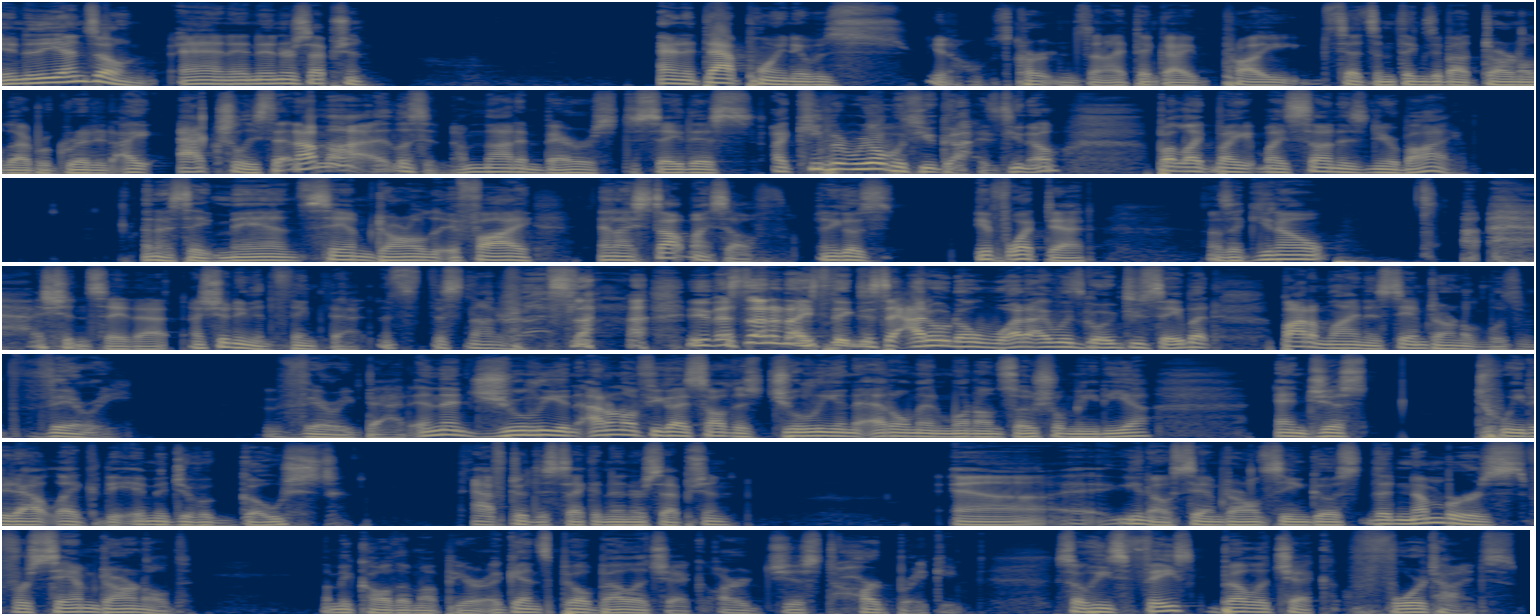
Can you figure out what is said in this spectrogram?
into the end zone and an interception. And at that point, it was, you know, it was curtains. And I think I probably said some things about Darnold I regretted. I actually said, I'm not, listen, I'm not embarrassed to say this. I keep it real with you guys, you know? But like my, my son is nearby. And I say, man, Sam Darnold, if I, and I stop myself. And he goes, if what, dad? I was like, you know, I shouldn't say that. I shouldn't even think that. That's that's not, that's not that's not a nice thing to say. I don't know what I was going to say, but bottom line is Sam Darnold was very, very bad. And then Julian, I don't know if you guys saw this. Julian Edelman went on social media and just tweeted out like the image of a ghost after the second interception. Uh, you know, Sam Darnold seeing ghosts. The numbers for Sam Darnold, let me call them up here, against Bill Belichick are just heartbreaking. So he's faced Belichick four times.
